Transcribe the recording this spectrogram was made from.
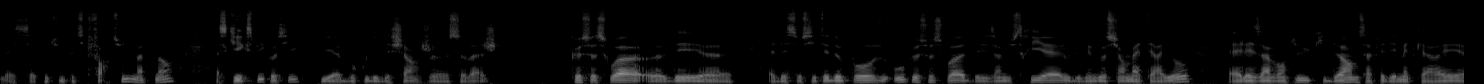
ben, ça coûte une petite fortune maintenant, ce qui explique aussi qu'il y a beaucoup de décharges sauvages. Que ce soit des, des sociétés de pause ou que ce soit des industriels ou des négociants matériaux, les invendus qui dorment, ça fait des mètres carrés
